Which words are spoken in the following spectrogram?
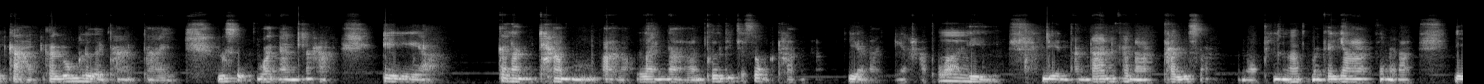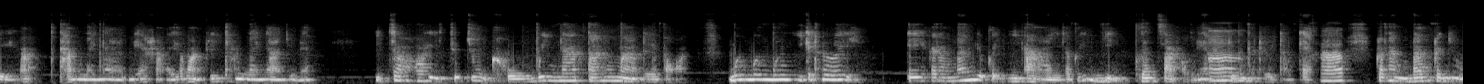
ตุการณ์ก็ล่วงเลยผ่านไป รู้สึกวันนั้นนะคะเออะกำลังทำอ่ารายงานเพื่อที่จะส่งทางมหาวิทยาลัยเนี่ยครับเพราะว่าอืมเอเรียนทางด้านคณะคารุศาสตร์เนาะพี่ครับมันก็ยากใช่ไหมล่ะเอก็ทำรายงานเนี่ยค่ะไอ้ระหว่างที่ทำรายงานอยู่เนี่ยอีจอยจู่ๆเขาวิ่งหน้าตั้งมาเลยบอกว่ามึงมึงมึงอีกระเทย เอกำลังนั่งอยู่กับอีไอแล้วก็อีหญิงเพื่อนสาวเนี่ยอ่าที่เป็นกระเทยทำแก่ครับกำลังนั่งกันอยู่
